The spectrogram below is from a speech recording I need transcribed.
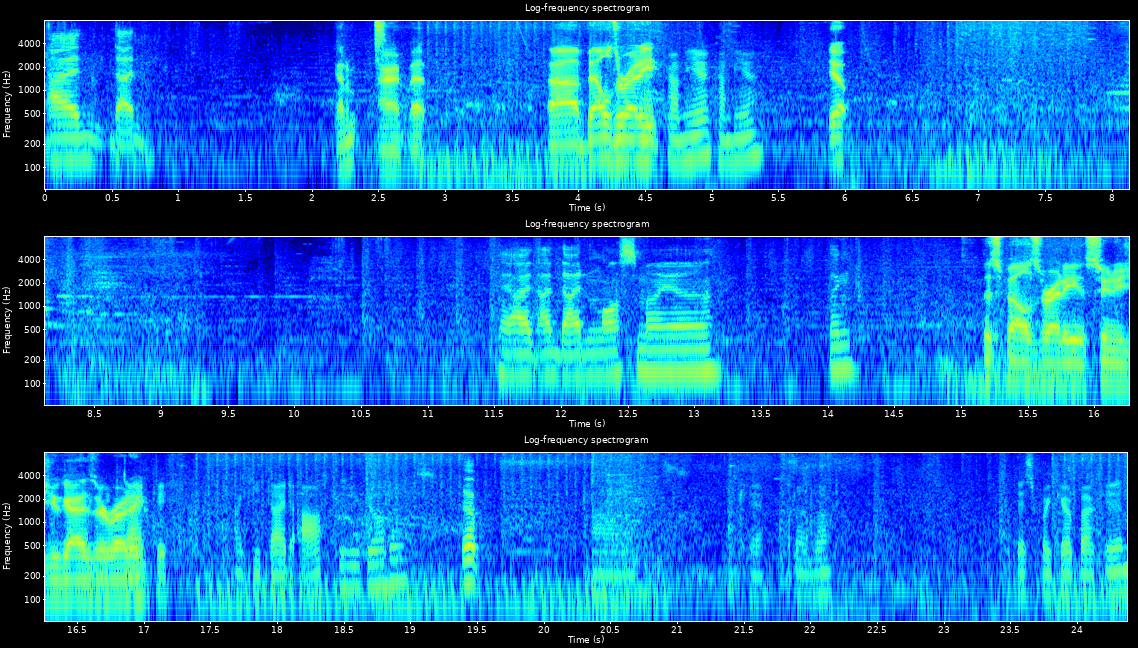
I died. Got him. All right, bet. Uh, bell's ready. Come here, come here. Yep. I, I died and lost my uh thing. The spell's ready as soon as you guys are You ready. died like you died after you got it? Yep. Uh, okay, whatever. I guess we go back in.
